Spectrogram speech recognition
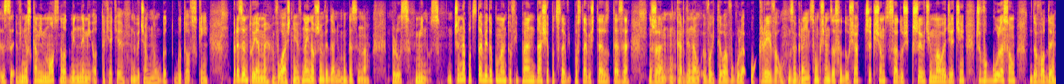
z wnioskami mocno odmiennymi od tych, jakie wyciągnął Gutowski, prezentujemy właśnie w najnowszym wydaniu magazynu Plus Minus. Czy na podstawie dokumentów IPN da się podstawi, postawić te, tezę, że kardynał Wojtyła w ogóle ukrywał za granicą księdza Sadusia, czy ksiądz Saduś krzywdził małe dzieci, czy w ogóle są dowody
